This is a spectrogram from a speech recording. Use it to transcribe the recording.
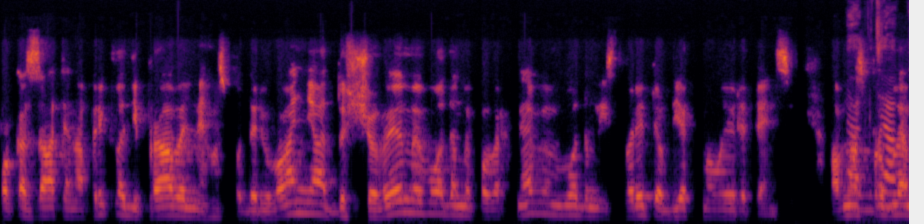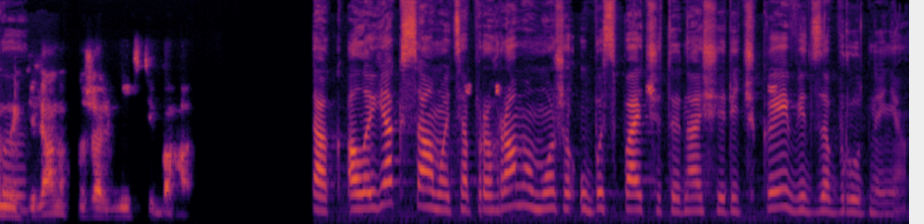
показати на прикладі правильне господарювання дощовими водами, поверхневими водами і створити об'єкт малої ретенції. А в нас Так, проблемних дякую. ділянок, на жаль, в місті багато. Так, але як саме ця програма може убезпечити наші річки від забруднення?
